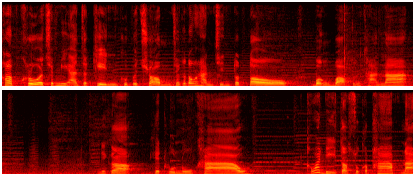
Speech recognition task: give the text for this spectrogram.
ครอบครัวฉันมีอันจะกินคุณผู้ชมฉันก็ต้องหั่นชิ้นโตๆบ่งบอกถึงฐานะ นี่ก็เห็ดหูหนูขาว เขาว่าดีต่อสุขภาพนะ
